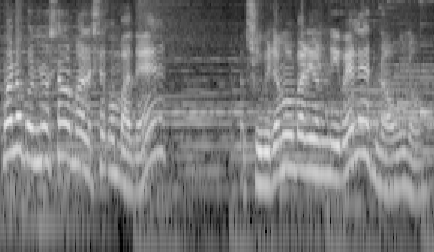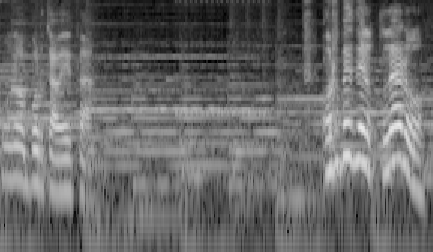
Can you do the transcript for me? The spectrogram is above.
Bueno, pues no ha estado mal este combate, ¿eh? ¿Subiremos varios niveles? No, uno. Uno por cabeza. Orbe del Claro.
